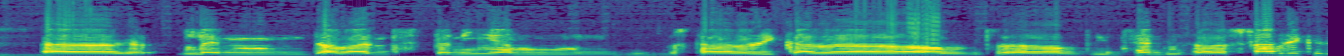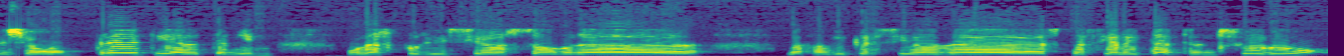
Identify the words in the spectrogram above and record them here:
Mm -hmm. eh, abans teníem, estava dedicada als, als incendis de les fàbriques, això ho hem tret, i ara tenim una exposició sobre la fabricació d'especialitats en suro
